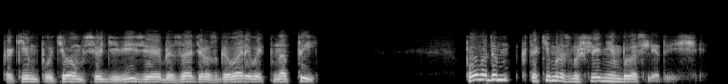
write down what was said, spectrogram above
каким путем всю дивизию обязать разговаривать на «ты». Поводом к таким размышлениям было следующее.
